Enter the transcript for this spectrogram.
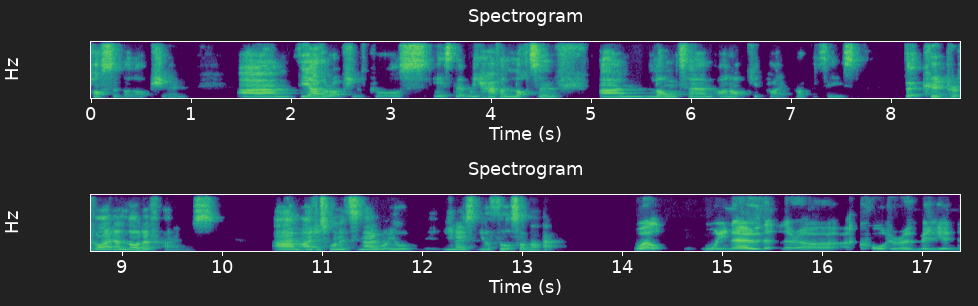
possible option. Um, the other option, of course, is that we have a lot of um, long-term unoccupied properties that could provide a lot of homes. Um, I just wanted to know what your, you know, your thoughts on that. Well, we know that there are a quarter of a million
